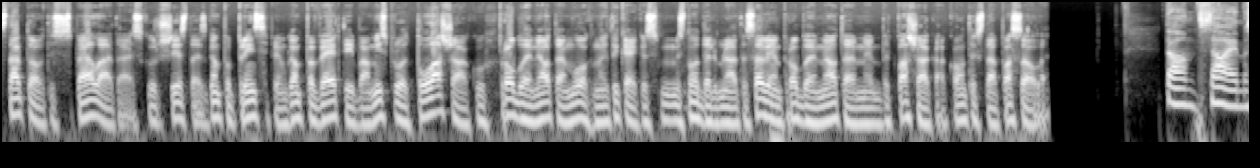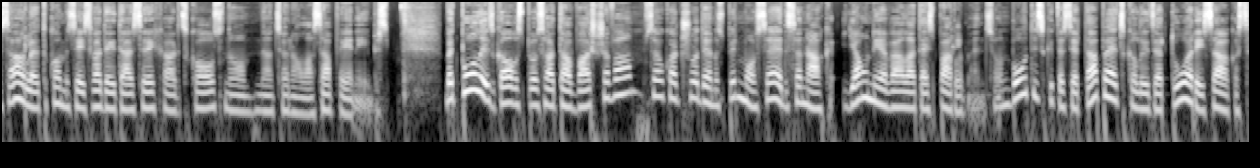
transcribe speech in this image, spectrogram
starptautisks spēlētājs, kurš iestājas gan par principiem, gan par vērtībām, izprot plašāku problēmu jautājumu loku, ne tikai kas mēs nodarbojamies ar saviem problēmu jautājumiem, bet plašākā kontekstā pasaulē. Tā Saimas ārlietu komisijas vadītājs Rihards Kols no Nacionālās apvienības. Bet Polijas galvaspilsētā Varšavā savukārt šodien uz pirmo sēdi sanāk jaunievēlētais parlaments, un būtiski tas ir tāpēc, ka līdz ar to arī sākas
